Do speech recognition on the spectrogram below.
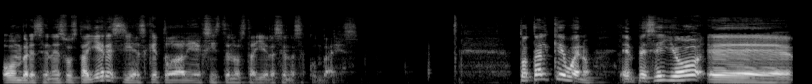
hombres en esos talleres, si es que todavía existen los talleres en las secundarias. Total que, bueno, empecé yo eh,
